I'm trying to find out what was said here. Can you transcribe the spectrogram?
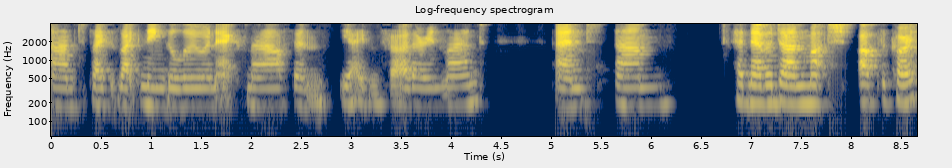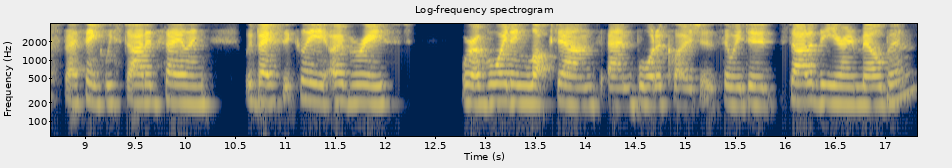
um, to places like Ningaloo and Exmouth, and yeah, even further inland, and um, had never done much up the coast. But I think we started sailing. We basically over east were avoiding lockdowns and border closures. So we did started the year in Melbourne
